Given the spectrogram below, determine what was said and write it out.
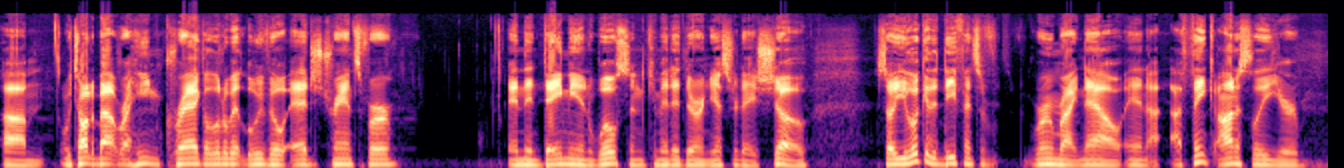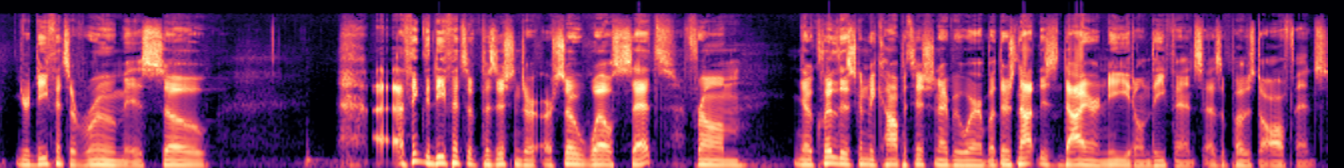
Um, we talked about Raheem Craig a little bit, Louisville Edge transfer, and then Damian Wilson committed during yesterday's show. So you look at the defensive room right now, and I, I think honestly your your defensive room is so. I think the defensive positions are, are so well set from you know, clearly there's going to be competition everywhere, but there's not this dire need on defense as opposed to offense.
